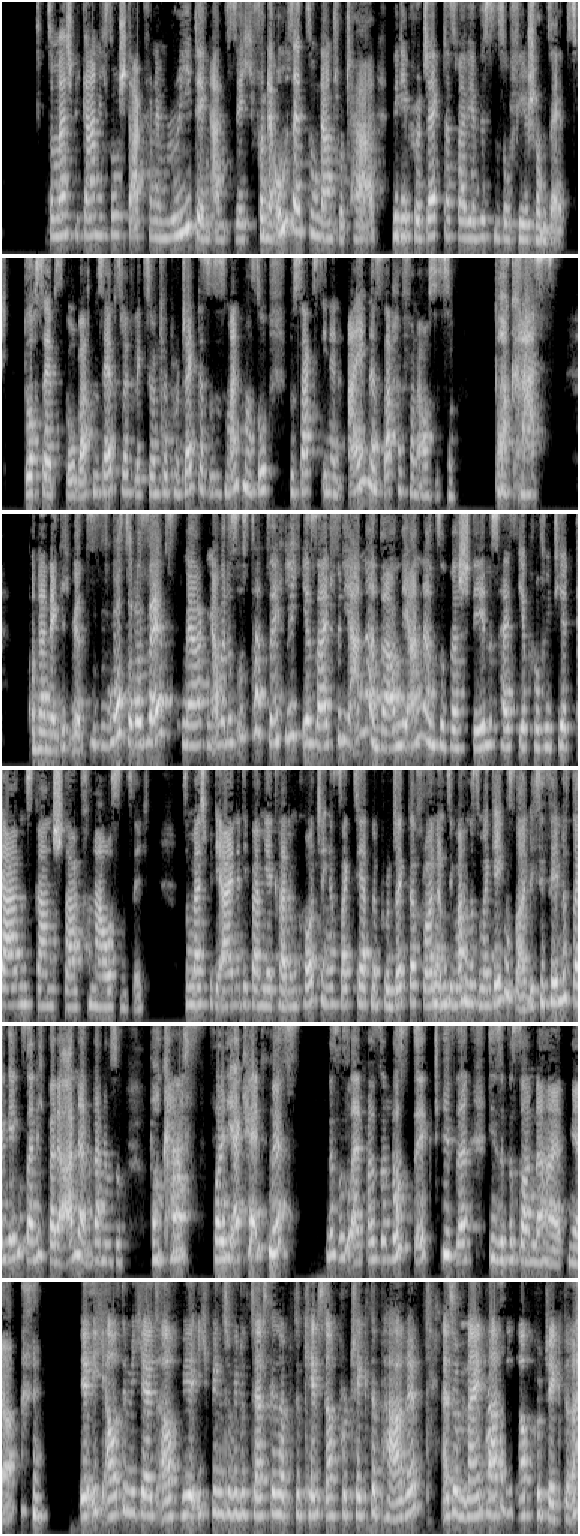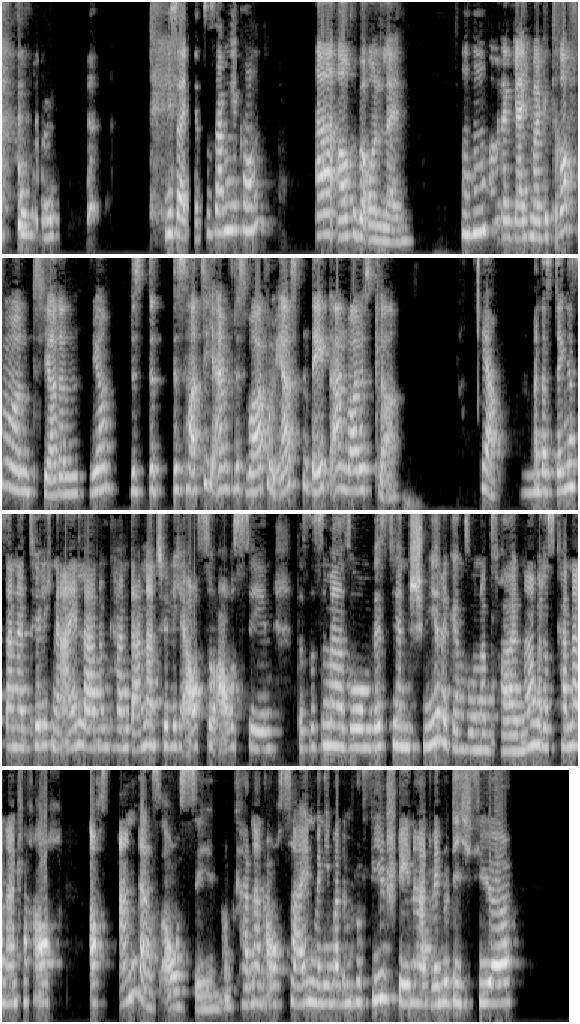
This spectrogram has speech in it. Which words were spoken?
zum Beispiel gar nicht so stark von dem Reading an sich, von der Umsetzung dann total, wie die Projectors, weil wir wissen so viel schon selbst. Durch Selbstbeobachten, Selbstreflexion für Projectors ist es manchmal so, du sagst ihnen eine Sache von außen so, boah, krass. Und dann denke ich mir, das musst du doch selbst merken. Aber das ist tatsächlich, ihr seid für die anderen da, um die anderen zu verstehen. Das heißt, ihr profitiert ganz, ganz stark von der Außensicht. Zum Beispiel die eine, die bei mir gerade im Coaching ist, sagt, sie hat eine Projector-Freundin und sie machen das immer gegenseitig. Sie sehen das dann gegenseitig bei der anderen und dann so, boah krass, voll die Erkenntnis. Das ist einfach so lustig, diese, diese Besonderheiten, ja. Ja, ich oute mich ja jetzt auch. Wie, ich bin, so wie du zuerst gesagt hast, du kennst auch Projector-Paare. Also mein Partner ist auch Projector. Wie seid ihr zusammengekommen? Ah, auch über online. Mhm. Aber dann gleich mal getroffen und ja, dann, ja, das, das, das hat sich einfach, das war vom ersten Date an, war das klar. Ja. Und das Ding ist dann natürlich, eine Einladung kann dann natürlich auch so aussehen. Das ist immer so ein bisschen schwierig in so einem Fall, ne? aber das kann dann einfach auch, auch anders aussehen und kann dann auch sein, wenn jemand im Profil stehen hat, wenn du dich für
